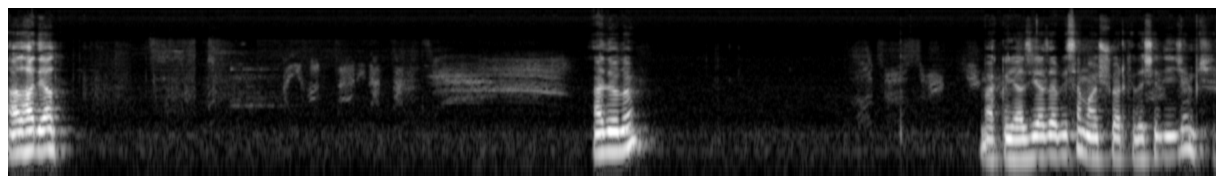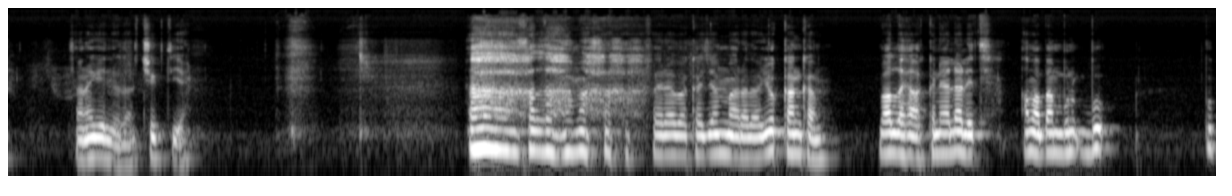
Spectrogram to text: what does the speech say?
Al hadi al. Hadi oğlum. Bak yazı yazabilsem ama şu arkadaşa diyeceğim ki sana geliyorlar çık diye. Ah Allah'ım ah ah ah. Bakacağım mı arada? Yok kankam. Vallahi hakkını helal et. Ama ben bunu bu bu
